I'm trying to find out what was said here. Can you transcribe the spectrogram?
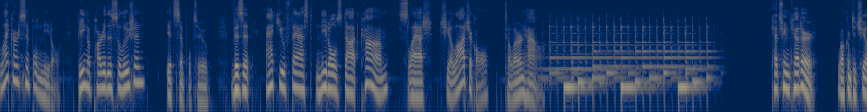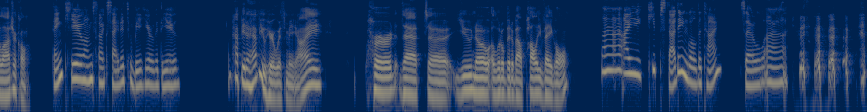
Like our simple needle, being a part of the solution, it's simple too. Visit accufastneedles.com slash qiological to learn how. Karine Kedar, Welcome to Qiological. Thank you. I'm so excited to be here with you. I'm happy to have you here with me. I heard that uh, you know a little bit about polyvagal. I keep studying all the time. So uh...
